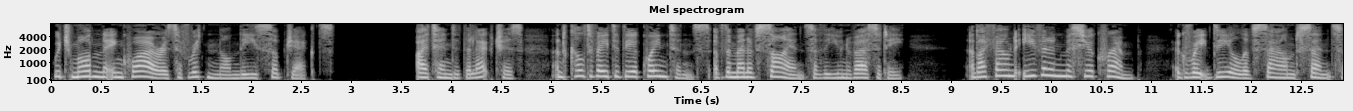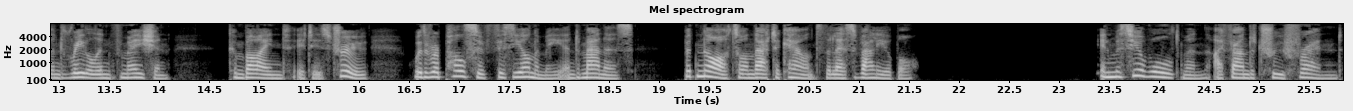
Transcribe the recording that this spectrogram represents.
which modern inquirers have written on these subjects. I attended the lectures, and cultivated the acquaintance of the men of science of the university, and I found even in Monsieur Krempe a great deal of sound sense and real information, combined, it is true, with a repulsive physiognomy and manners, but not on that account the less valuable. In Monsieur Waldman I found a true friend.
